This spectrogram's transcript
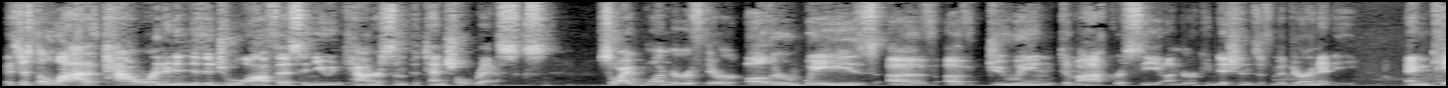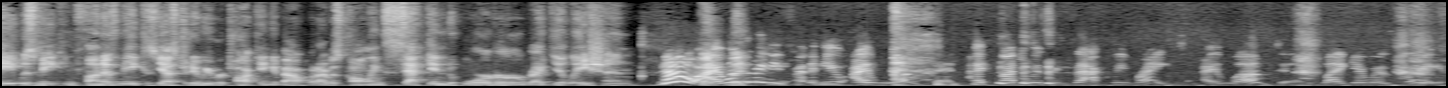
it's just a lot of power in an individual office and you encounter some potential risks. So I wonder if there are other ways of of doing democracy under conditions of modernity. And Kate was making fun of me because yesterday we were talking about what I was calling second order regulation. No, But- I wasn't but- making fun of you. I loved it. I thought it was exactly right. I loved it. Like it was great.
